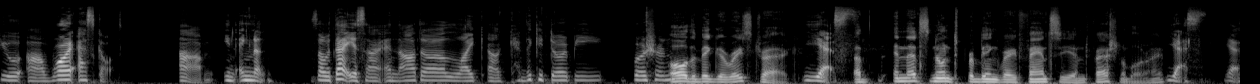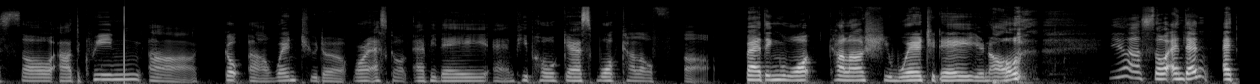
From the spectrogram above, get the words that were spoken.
to uh, Royal Ascot um, in England. So that is uh, another like uh, Kentucky Derby version. oh, the big racetrack, Yes, uh, and that's known for being very fancy and fashionable, right? yes, yes. So uh, the Queen uh, go uh, went to the Royal Ascot every day, and people guess what color of uh, bedding, what color she wear today. You know. yeah. So and then at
